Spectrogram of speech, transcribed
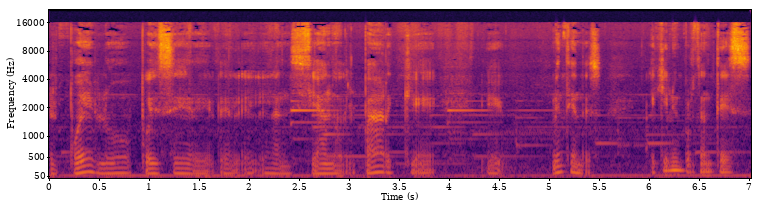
el pueblo, puede ser el, anciano del parque. Eh, ¿Me entiendes? Aquí lo importante es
